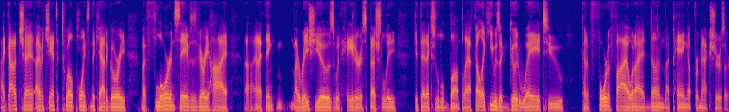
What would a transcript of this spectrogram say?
I got a chance. I have a chance at 12 points in the category. My floor and saves is very high, uh, and I think my ratios with Hader especially get that extra little bump. Like I felt like he was a good way to kind of fortify what I had done by paying up for Max Scherzer.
